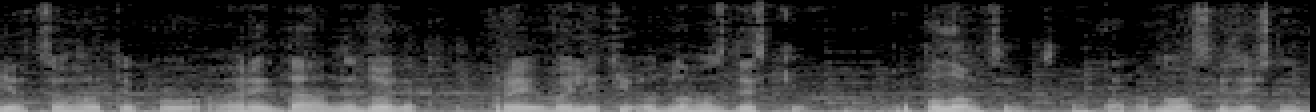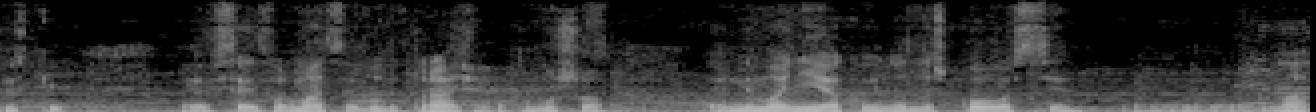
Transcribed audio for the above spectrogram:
Є в цього типу рейда недолік при виліті одного з дисків, при поломці, так, одного з фізичних дисків, е, вся інформація буде втрачена, тому що е, немає ніякої надлишковості. е, На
